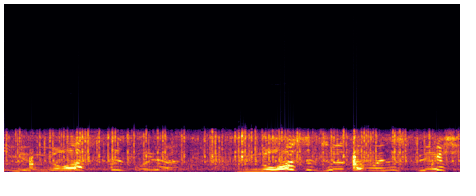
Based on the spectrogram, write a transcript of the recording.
tinha. Nossa senhora. Nossa, você o tamanho dos peixes,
